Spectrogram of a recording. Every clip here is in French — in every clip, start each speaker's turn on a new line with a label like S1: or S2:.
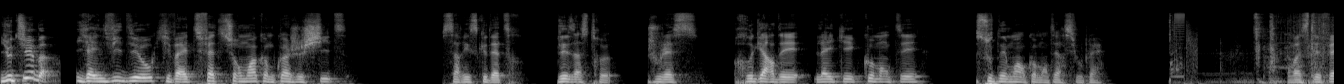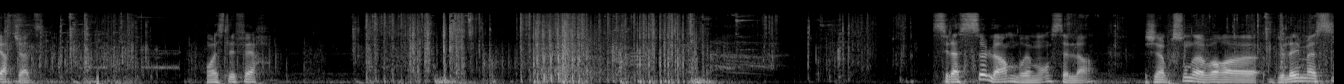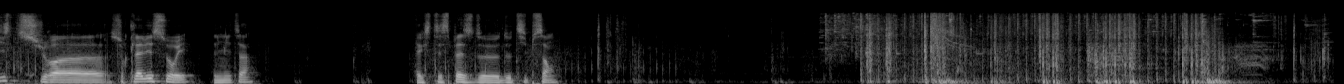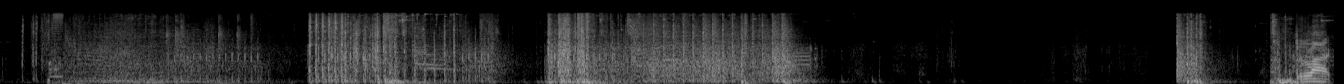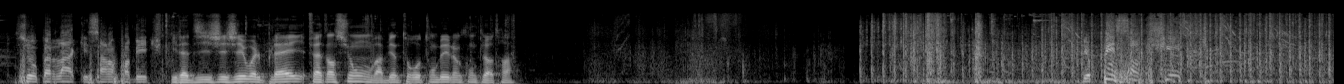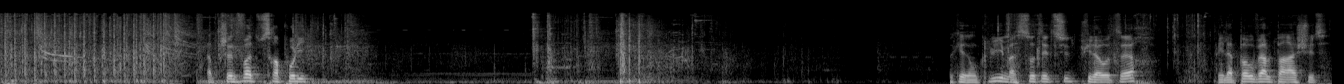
S1: YouTube, il y a une vidéo qui va être faite sur moi comme quoi je cheat. Ça risque d'être désastreux. Je vous laisse regarder, liker, commenter. Soutenez-moi en commentaire s'il vous plaît. On va se les faire chat. On va se les faire. C'est la seule arme vraiment, celle-là. J'ai l'impression d'avoir euh, de l'aim assist sur, euh, sur clavier souris, limite. Hein. Avec cette espèce de, de type 100.
S2: Luck, super lucky, son of a bitch.
S1: Il a dit GG, well play. Fais attention, on va bientôt retomber l'un contre l'autre. La prochaine fois, tu seras poli. Ok, donc lui, il m'a sauté dessus depuis la hauteur. Mais il a pas ouvert le parachute.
